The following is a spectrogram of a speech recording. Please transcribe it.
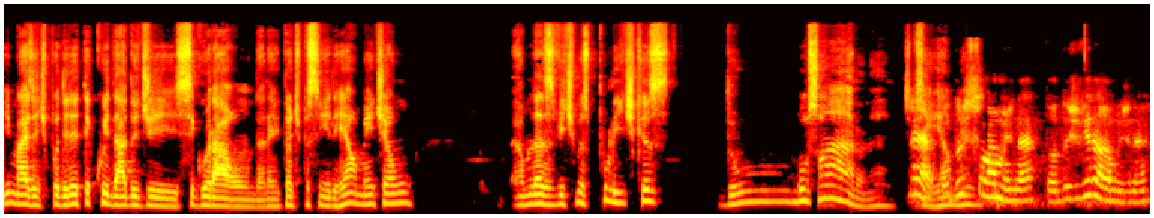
e mais, a gente poderia ter cuidado de segurar a onda, né? Então, tipo assim, ele realmente é um é uma das vítimas políticas do Bolsonaro, né? Tipo é, assim, todos somos, né? Todos viramos, né?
